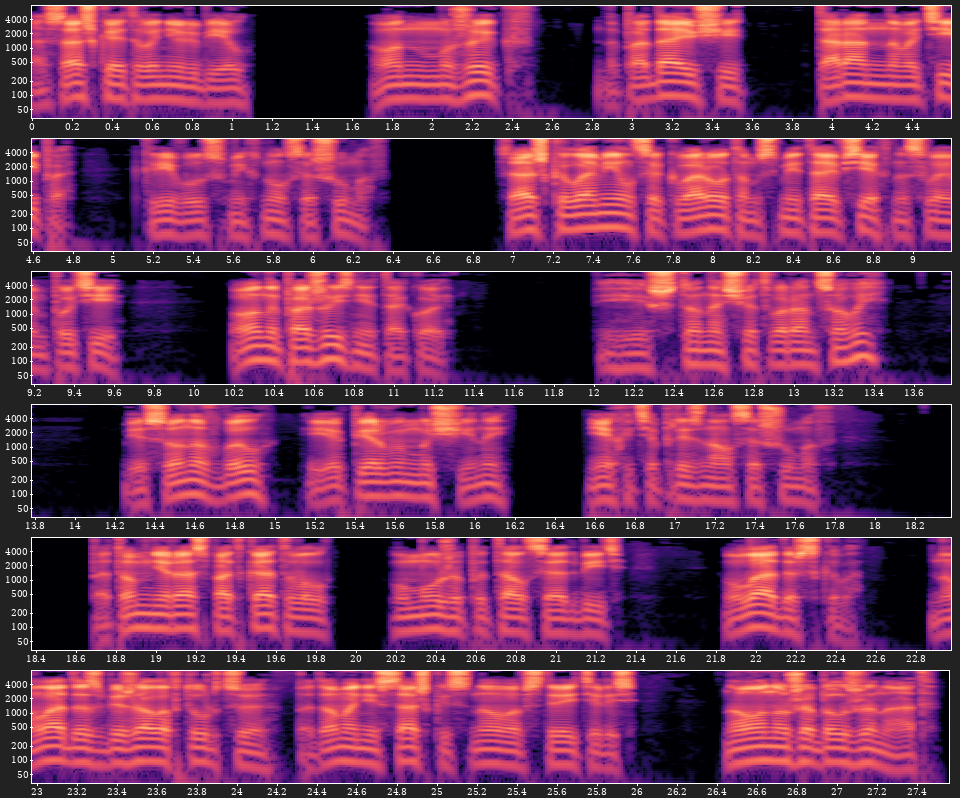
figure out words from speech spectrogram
А Сашка этого не любил. Он мужик, нападающий, таранного типа, криво усмехнулся Шумов. Сашка ломился к воротам, сметая всех на своем пути. Он и по жизни такой. И что насчет Воронцовой? Бессонов был ее первым мужчиной, нехотя признался Шумов. Потом не раз подкатывал, у мужа пытался отбить. У Ладожского. Но Лада сбежала в Турцию, потом они с Сашкой снова встретились. Но он уже был женат.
